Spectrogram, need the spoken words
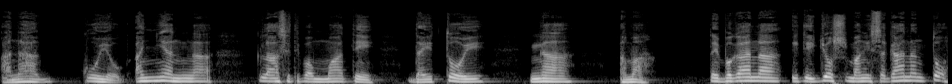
anag kuyog. Anyan nga klase ti pamati, daytoy nga ama. Tay bagana iti Diyos mangisaganan to.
